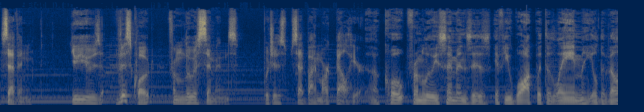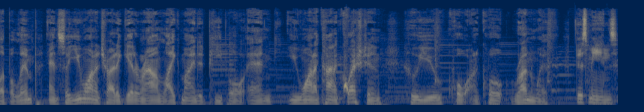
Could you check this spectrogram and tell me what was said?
Seven, you use this quote from Lewis Simmons which is said by Mark Bell here. A quote from Louie Simmons is If you walk with the lame, you'll develop a limp. And so you want to try to get around like minded people and you want to kind of question who you quote unquote run with. This means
